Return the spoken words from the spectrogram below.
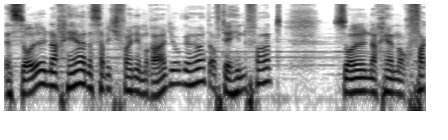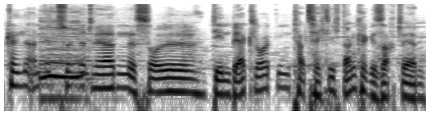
Es soll nachher, das habe ich vorhin im Radio gehört, auf der Hinfahrt, sollen nachher noch Fackeln angezündet werden. Es soll den Bergleuten tatsächlich Danke gesagt werden.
